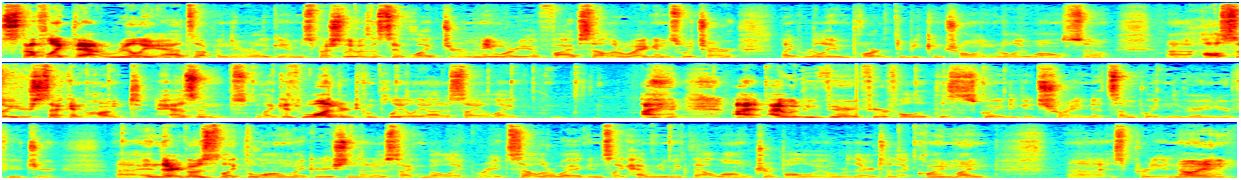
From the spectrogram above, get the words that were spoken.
stuff like that really adds up in the early game, especially with a civ like Germany, where you have five settler wagons, which are like really important to be controlling really well. So, uh, also your second hunt hasn't like it's wandered completely out of sight. Like, I, I, I would be very fearful that this is going to get shrined at some point in the very near future. Uh, and there goes like the long migration that I was talking about, like right settler wagons, like having to make that long trip all the way over there to that coin mine uh, is pretty annoying.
